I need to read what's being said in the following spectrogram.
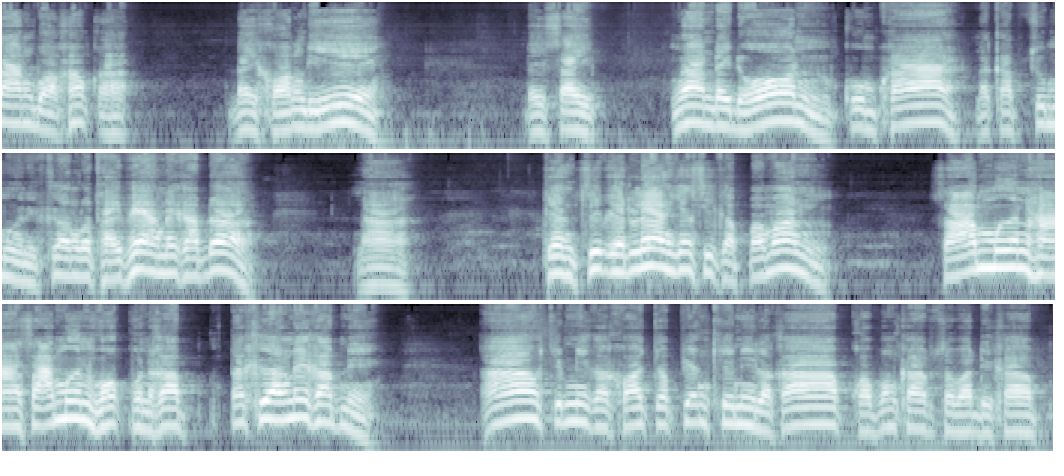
สร้างบอกเขาก็ได้ของดี ได้ใส่งานได้โดน คุ้มค่านะครับชุมือนี่เครื่องรถไถแพงเลยครับเด้อนะเก่งสิบเอ็ดแรงยังสี่กับประมาณสามหมื่นหาสามหมื่นหกคนครับแต่เครื่องได้ครับนี่เอาคลิปนี้ก็ขอจบเพียงแค่นี้แหละครับ ขอบคุณครับ สวัสดีครับ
